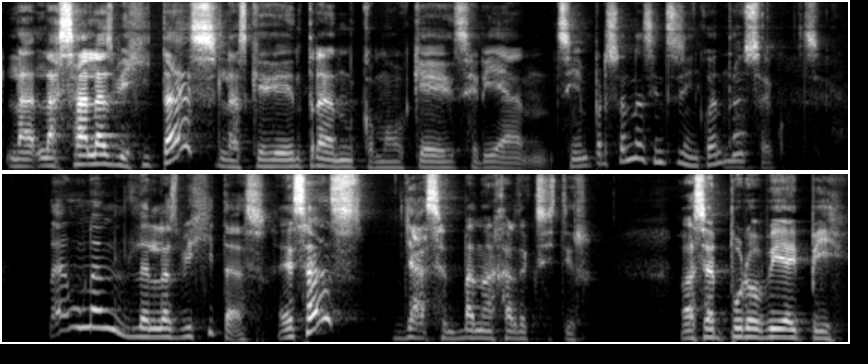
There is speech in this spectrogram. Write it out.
la- las salas viejitas, las que entran como que serían 100 personas, sé. 150. No sé. sea. Eh, Una de las viejitas. Esas ya se van a dejar de existir. Va a ser puro VIP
